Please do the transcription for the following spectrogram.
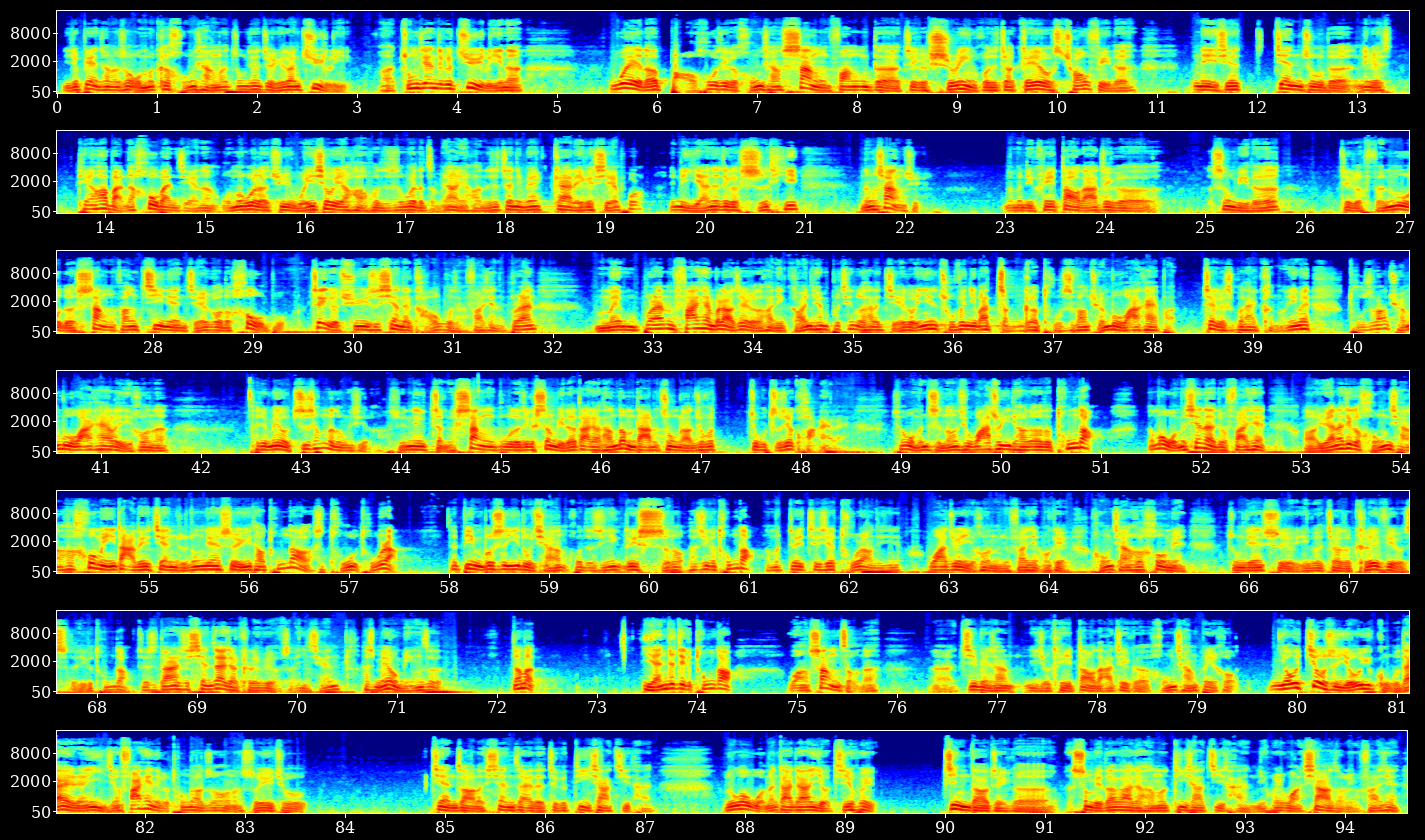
你就变成了说，我们跟红墙呢中间就有一段距离啊，中间这个距离呢，为了保护这个红墙上方的这个 shrine 或者叫 Gales Trophy 的那些建筑的那个。天花板的后半截呢，我们为了去维修也好，或者是为了怎么样也好，就这里面盖了一个斜坡，你沿着这个石梯能上去，那么你可以到达这个圣彼得这个坟墓的上方纪念结构的后部。这个区域是现代考古才发现的，不然没不然发现不了这个的话，你完全不清楚它的结构，因为除非你把整个土石方全部挖开，把这个是不太可能，因为土石方全部挖开了以后呢。它就没有支撑的东西了，所以那整个上部的这个圣彼得大教堂那么大的重量就会就直接垮下来，所以我们只能去挖出一条条的通道。那么我们现在就发现，啊，原来这个红墙和后面一大堆建筑中间是有一条通道的，是土土壤，它并不是一堵墙或者是一堆石头，它是一个通道。那么对这些土壤进行挖掘以后呢，就发现，OK，红墙和后面中间是有一个叫做 Clivius 的一个通道，这是当然是现在叫 Clivius，以前它是没有名字的。那么，沿着这个通道往上走呢，呃，基本上你就可以到达这个红墙背后。由就是由于古代人已经发现这个通道之后呢，所以就建造了现在的这个地下祭坛。如果我们大家有机会进到这个圣彼得大教堂的地下祭坛，你会往下走，你会发现，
